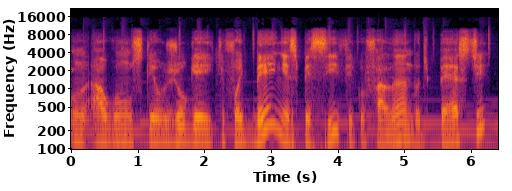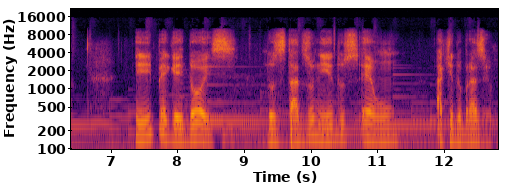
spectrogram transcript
um, alguns que eu julguei que foi bem específico falando de peste e peguei dois dos Estados Unidos e um aqui do Brasil.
